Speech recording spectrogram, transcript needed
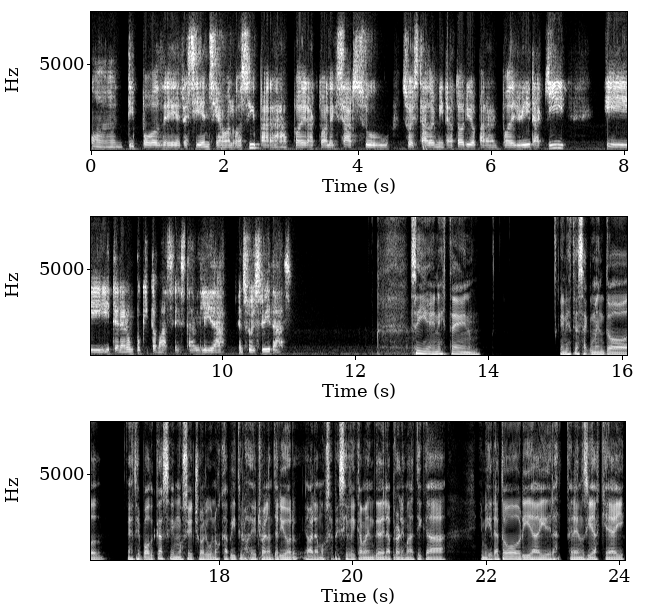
un tipo de residencia o algo así para poder actualizar su, su estado inmigratorio para poder vivir aquí y tener un poquito más de estabilidad en sus vidas. Sí, en este, en este segmento, en este podcast, hemos hecho algunos capítulos, de hecho, el anterior, hablamos específicamente de la problemática inmigratoria y de las diferencias que hay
